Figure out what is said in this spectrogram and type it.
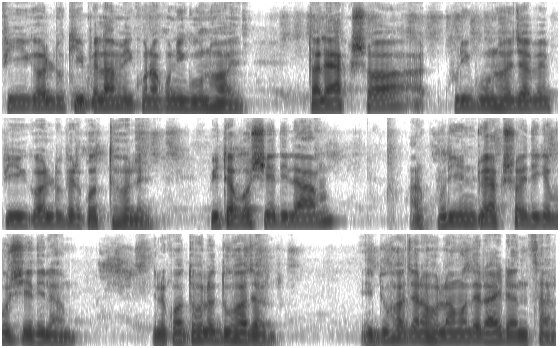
পি ইকুয়াল টু কী পেলাম? কোনাকুনি গুণ হয়। তাহলে একশো কুড়ি গুণ হয়ে যাবে পি ইকুয়াল টু বের করতে হলে। পিটা বসিয়ে দিলাম আর কুড়ি ইন্টু একশো এদিকে বসিয়ে দিলাম। তাহলে কত হলো? দু হাজার এই দু হাজার হলো আমাদের রাইট অ্যান্সার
